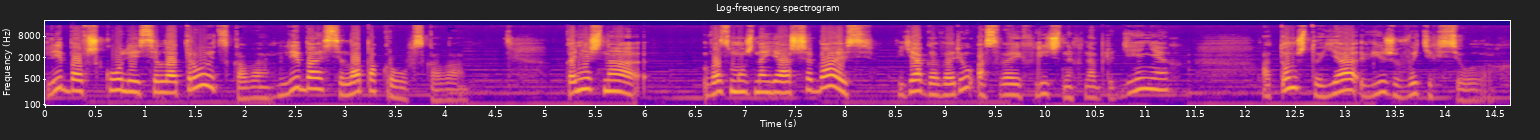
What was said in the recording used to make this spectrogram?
либо в школе села Троицкого, либо села Покровского. Конечно, возможно, я ошибаюсь. Я говорю о своих личных наблюдениях, о том, что я вижу в этих селах.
